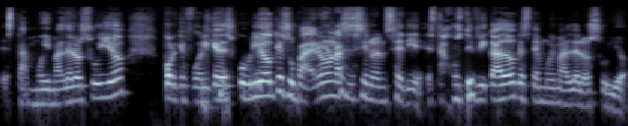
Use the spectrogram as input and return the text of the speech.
está muy mal de lo suyo porque fue el que descubrió que su padre era un asesino en serie. Está justificado que esté muy mal de lo suyo.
